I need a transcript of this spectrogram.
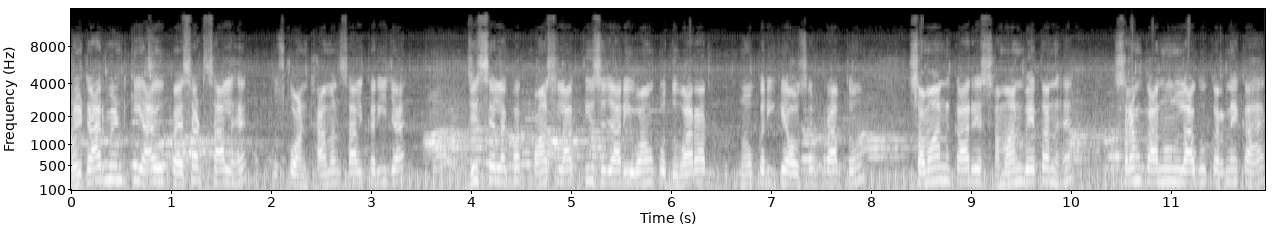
रिटायरमेंट की आयु पैंसठ साल है, उसको अंठावन साल करी जाए, जिससे लगभग पाँच लाख तीस हज़ार युवाओं को दोबारा नौकरी के अवसर प्राप्त हों। समान कार्य, समान वेतन है, श्रम कानून लागू करने का है,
